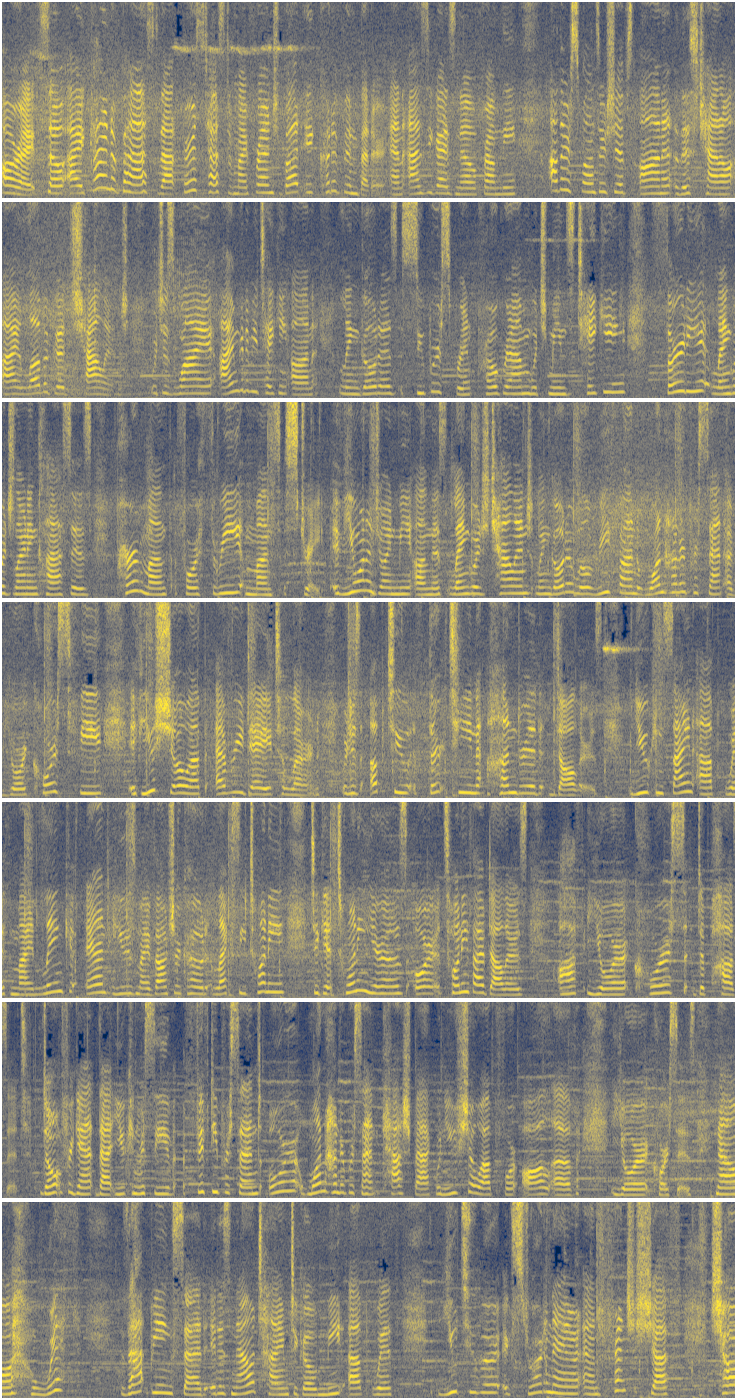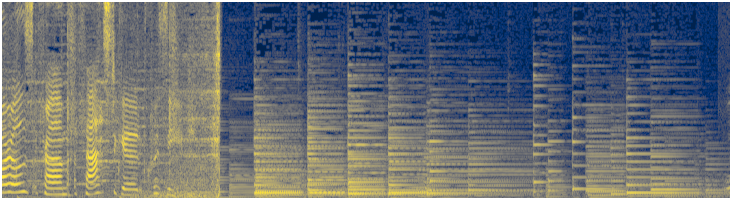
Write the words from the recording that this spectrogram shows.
All right, so I kind of passed that first test of my French, but it could have been better. And as you guys know from the other sponsorships on this channel, I love a good challenge, which is why I'm gonna be taking on Lingoda's Super Sprint program, which means taking 30 language learning classes per month for three months straight. If you want to join me on this language challenge, Lingoda will refund 100% of your course fee if you show up every day to learn, which is up to $1,300. You can sign up with my link and use my voucher code LEXIE20 to get 20 euros or $25 off your course deposit. Don't forget that you can receive 50% or 100% cash back when you show up for all of your courses. Now, with that being said, it is now time to go meet up with YouTuber extraordinaire and French chef Charles from Fast Good Cuisine.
